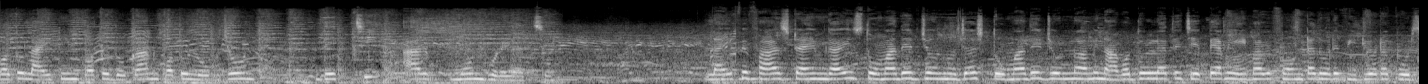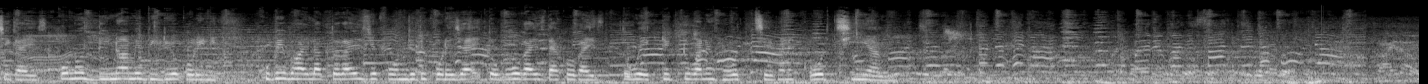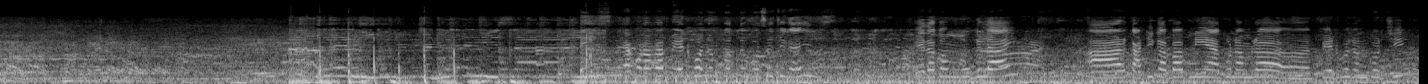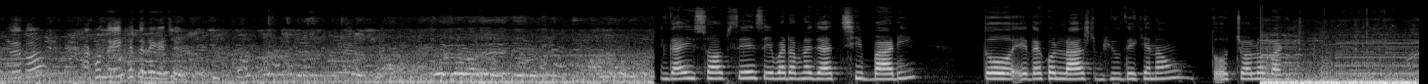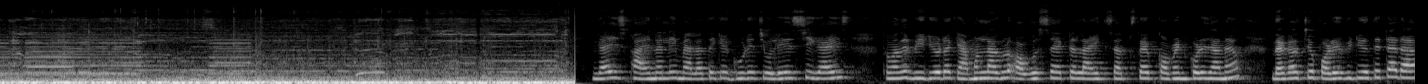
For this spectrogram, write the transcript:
কত লাইটিং, কত দোকান, কত লোকজন, দেখছি আর মন ভরে যাচ্ছে। লাইফে ফার্স্ট টাইম গাইজ তোমাদের জন্য জাস্ট তোমাদের জন্য আমি নাগরদোল্লাতে চেপে আমি এইভাবে ফোনটা ধরে ভিডিওটা করছি গাইজ কোনো দিনও আমি ভিডিও করিনি। খুবই ভয় লাগতো গাইজ যে ফোন যদি পড়ে যায়, তবুও গাইজ দেখো গাইজ তবু একটু একটু মানে হচ্ছে মানে করছি আমি। মুগলাই আর কাঠি কাবাব নিয়ে এখন আমরা পেট ভোজন করছি। দেখো, এখন থেকে খেতে লেগেছে। গাই সব শেষ। এবার আমরা যাচ্ছি বাড়ি। তো এ দেখো লাস্ট ভিউ দেখে নাও। তো চলো বাড়ি। ফাইনালি মেলা থেকে ঘুরে চলে এসেছি গাইজ তোমাদের ভিডিওটা কেমন লাগল? অবশ্যই একটা লাইক সাবস্ক্রাইব কমেন্ট করে জানাও। দেখা হচ্ছে পরের ভিডিওতে। টাটা!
